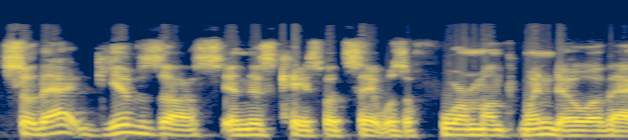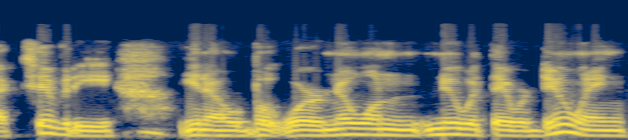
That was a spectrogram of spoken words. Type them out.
So that gives us, in this case, let's say it was a four month window of activity, you know, but where no one knew what they were doing,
